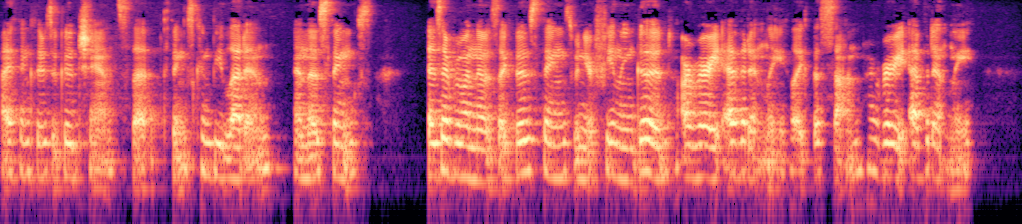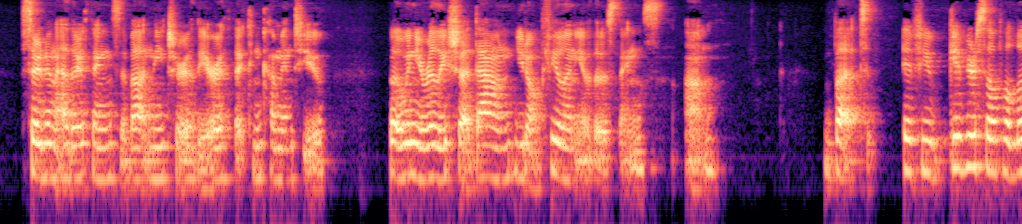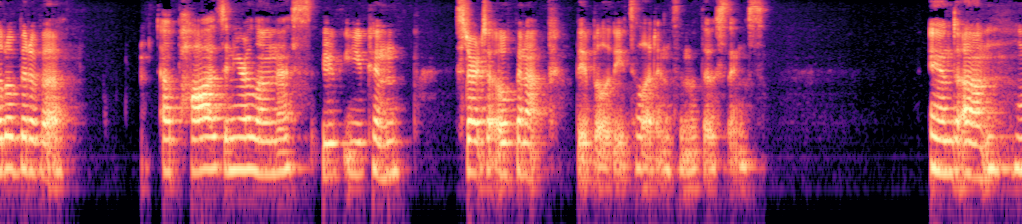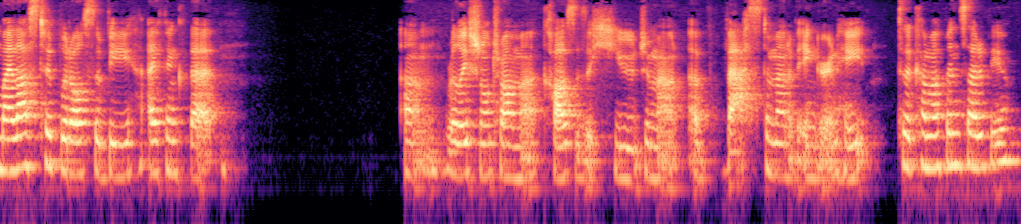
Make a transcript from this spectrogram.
I think there's a good chance that things can be let in. And those things, as everyone knows, like those things when you're feeling good are very evidently, like the sun, are very evidently certain other things about nature of the earth that can come into you. But when you're really shut down, you don't feel any of those things. Um, but if you give yourself a little bit of a a pause in your aloneness, you you can start to open up the ability to let in some of those things. And um, my last tip would also be I think that um, relational trauma causes a huge amount, a vast amount of anger and hate to come up inside of you,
